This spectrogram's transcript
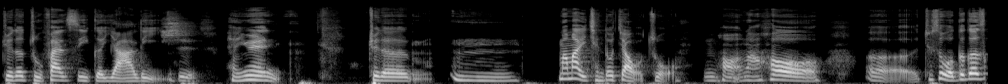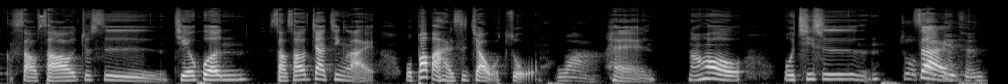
觉得煮饭是一个压力，是很因为觉得，嗯，妈妈以前都叫我做，嗯，好，然后，呃，就是我哥哥嫂嫂就是结婚，嫂嫂嫁进来，我爸爸还是叫我做，哇，嘿，然后我其实做饭变成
